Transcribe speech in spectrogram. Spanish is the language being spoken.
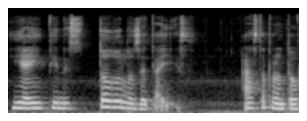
y ahí tienes todos los detalles. Hasta pronto.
